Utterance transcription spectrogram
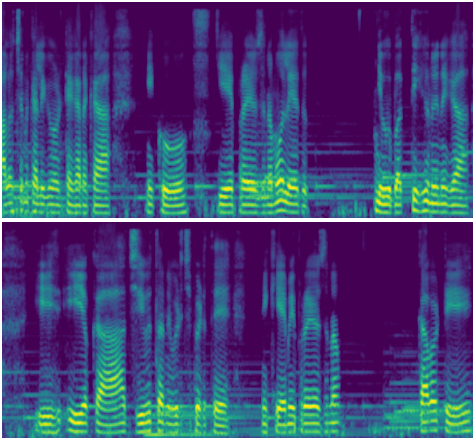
ఆలోచన కలిగి ఉంటే కనుక నీకు ఏ ప్రయోజనమూ లేదు. నీవు భక్తిహీనునిగా ఈ ఈ యొక్క జీవితాన్ని విడిచిపెడితే నీకేమి ప్రయోజనం? కాబట్టి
